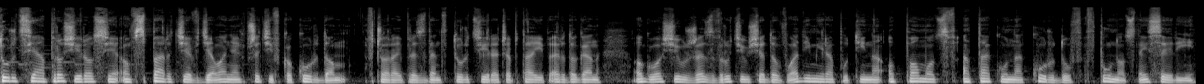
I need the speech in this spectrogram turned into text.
Turcja prosi Rosję o wsparcie w działaniach przeciwko Kurdom. Wczoraj prezydent Turcji Recep Tayyip Erdogan ogłosił, że zwrócił się do Władimira Putina o pomoc w ataku na Kurdów w północnej Syrii.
